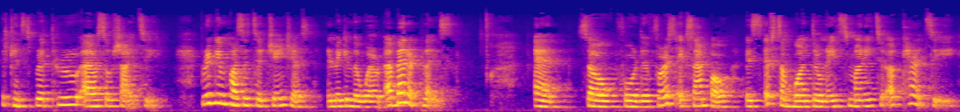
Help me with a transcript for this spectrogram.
that can spread through our society, bringing positive changes and making the world a better place. And so for the first example is if someone donates money to a charity,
